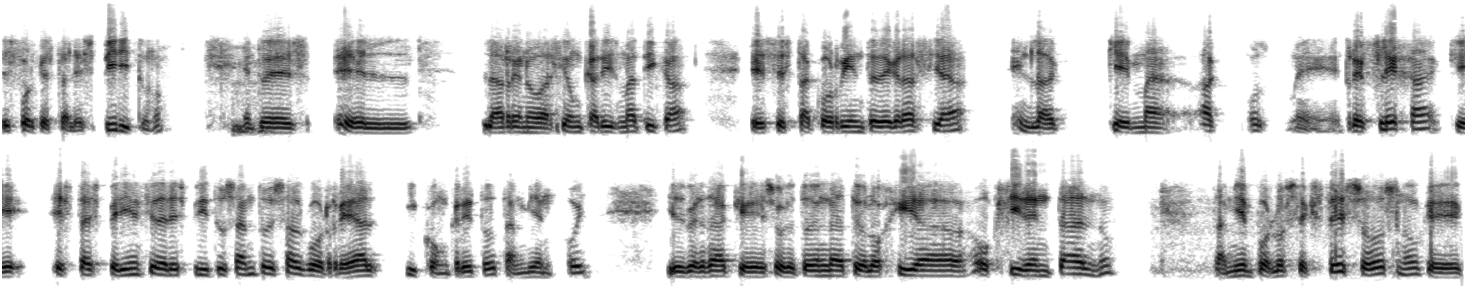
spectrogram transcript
es porque está el Espíritu, ¿no? Entonces, el, la renovación carismática es esta corriente de gracia en la que refleja que esta experiencia del Espíritu Santo es algo real y concreto también hoy. Y es verdad que, sobre todo en la teología occidental, ¿no? también por los excesos ¿no? que,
